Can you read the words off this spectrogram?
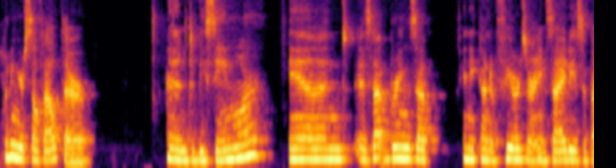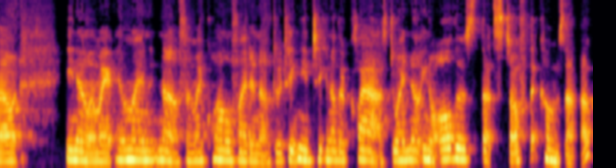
putting yourself out there and to be seen more. And as that brings up any kind of fears or anxieties about, you know, am I am I enough? Am I qualified enough? Do I take need to take another class? Do I know, you know, all those that stuff that comes up?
